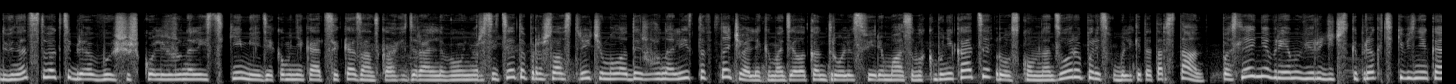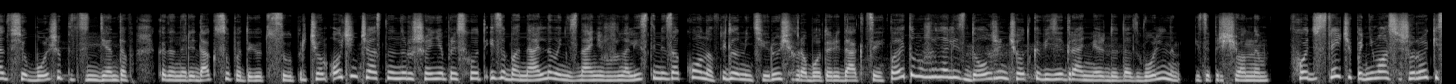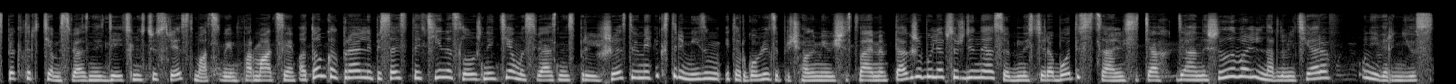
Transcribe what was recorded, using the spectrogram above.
12 октября в Высшей школе журналистики и медиакоммуникации Казанского федерального университета прошла встреча молодых журналистов с начальником отдела контроля в сфере массовых коммуникаций Роскомнадзора по Республике Татарстан. В последнее время в юридической практике возникает все больше прецедентов, когда на редакцию подают в суд. Причем очень часто нарушения происходят из-за банального незнания журналистами законов, регламентирующих работу редакции. Поэтому журналист должен четко видеть грань между дозволенным и запрещенным. В ходе встречи поднимался широкий спектр тем, связанных с деятельностью средств массовой информации. О том, как правильно писать статьи на сложные темы, связанные с происшествиями, экстремизмом и торговлей запрещенными веществами. Также были обсуждены особенности работы в социальных сетях. Диана Шилова, Ленар Давлетьяров, Univer News.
